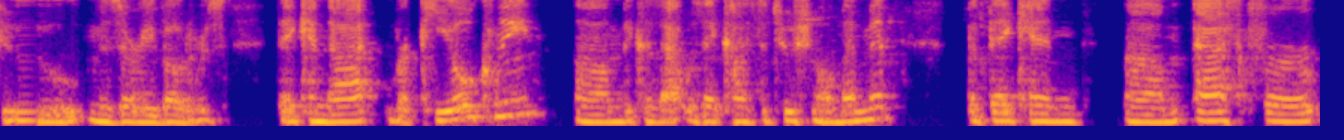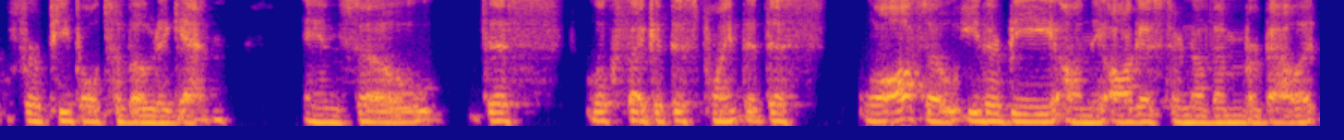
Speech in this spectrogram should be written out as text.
to Missouri voters. They cannot repeal clean um, because that was a constitutional amendment but they can um, ask for for people to vote again. And so this looks like at this point that this will also either be on the August or November ballot.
